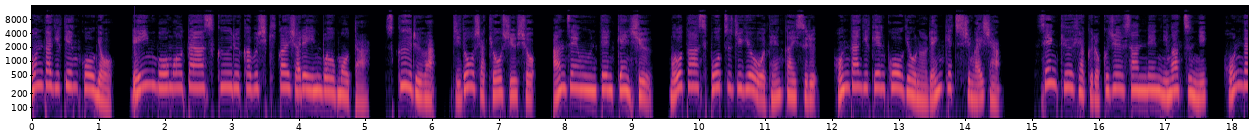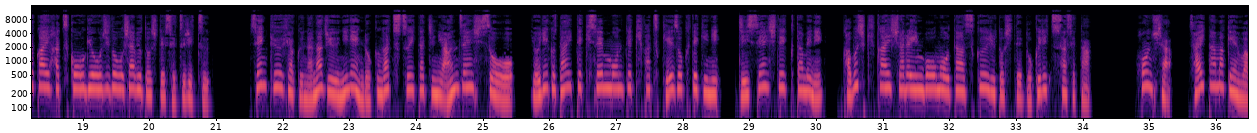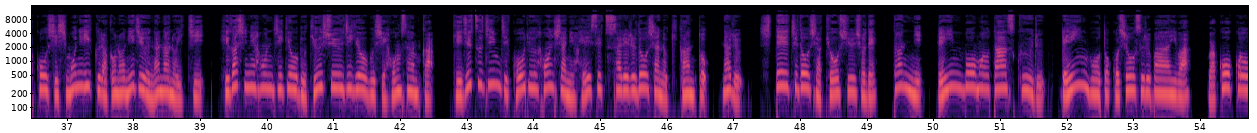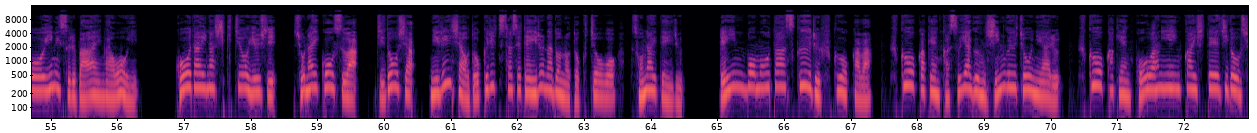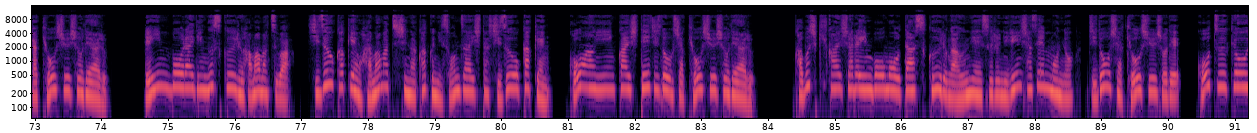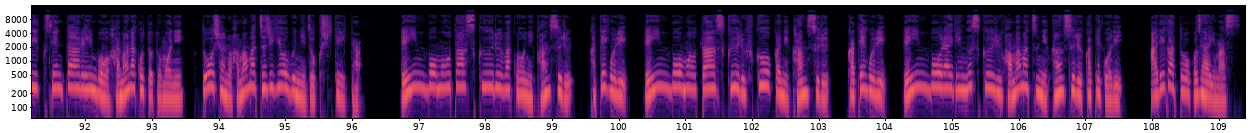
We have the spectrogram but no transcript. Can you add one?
ホンダ技研工業、レインボーモータースクール株式会社レインボーモータースクールは自動車教習所、安全運転研修、モータースポーツ事業を展開するホンダ技研工業の連結子会社。1963年2月にホンダ開発工業自動車部として設立。1972年6月1日に安全思想をより具体的専門的かつ継続的に実践していくために株式会社レインボーモータースクールとして独立させた。本社、埼玉県和光市下新倉5の27の1、東日本事業部九州事業部資本参加、技術人事交流本社に併設される同社の機関となる指定自動車教習所で単にレインボーモータースクール、レインボーと呼称する場合は和高校を意味する場合が多い。広大な敷地を有し、所内コースは自動車、二輪車を独立させているなどの特徴を備えている。レインボーモータースクール福岡は、福岡県粕谷郡新宮町にある、福岡県公安委員会指定自動車教習所である。レインボーライディングスクール浜松は、静岡県浜松市中区に存在した静岡県公安委員会指定自動車教習所である。株式会社レインボーモータースクールが運営する二輪車専門の自動車教習所で、交通教育センターレインボー浜名湖とともに、同社の浜松事業部に属していた。レインボーモータースクール和光に関するカテゴリー、レインボーモータースクール福岡に関するカテゴリー、レインボーライディングスクール浜松に関するカテゴリー。ありがとうございます。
